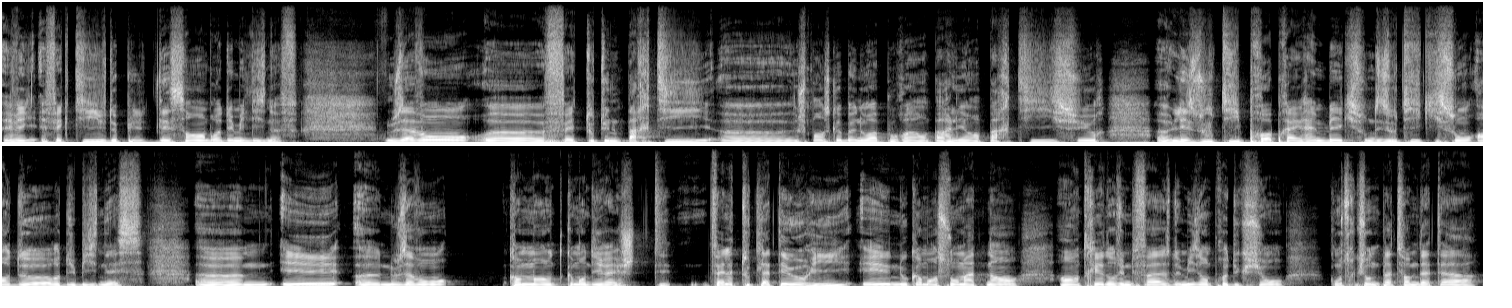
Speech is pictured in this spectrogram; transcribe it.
effectives depuis décembre 2019. Nous avons euh, fait toute une partie, euh, je pense que Benoît pourra en parler en partie, sur les outils propres à RMB, qui sont des outils qui sont en dehors du business. et nous avons comment, comment dirais-je, fait toute la théorie et nous commençons maintenant à entrer dans une phase de mise en production, construction de plateformes data,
